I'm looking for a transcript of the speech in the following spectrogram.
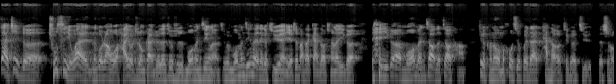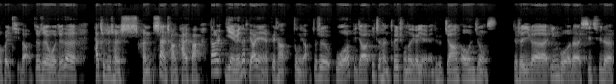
在这个除此以外，能够让我还有这种感觉的就是摩门经了，就是摩门经的那个剧院也是把它改造成了一个。一个摩门教的教堂，这个可能我们后续会在探讨这个剧的时候会提到。就是我觉得他确实很很擅长开发，当然演员的表演也非常重要。就是我比较一直很推崇的一个演员，就是 John Owen Jones，就是一个英国的西区的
